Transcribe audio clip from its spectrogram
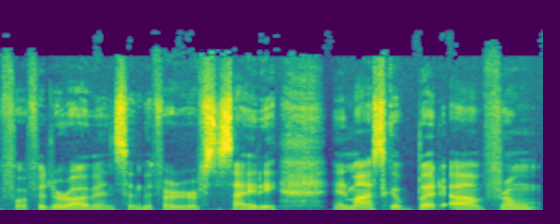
for Fedorovians and the Fedorov Society in Moscow. But uh, from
